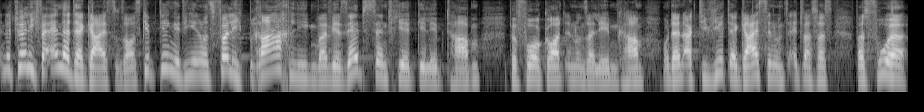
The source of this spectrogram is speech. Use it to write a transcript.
Natürlich verändert der Geist uns auch. Es gibt Dinge, die in uns völlig brach liegen, weil wir selbstzentriert gelebt haben, bevor Gott in unser Leben kam. Und dann aktiviert der Geist in uns etwas, was, was vorher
